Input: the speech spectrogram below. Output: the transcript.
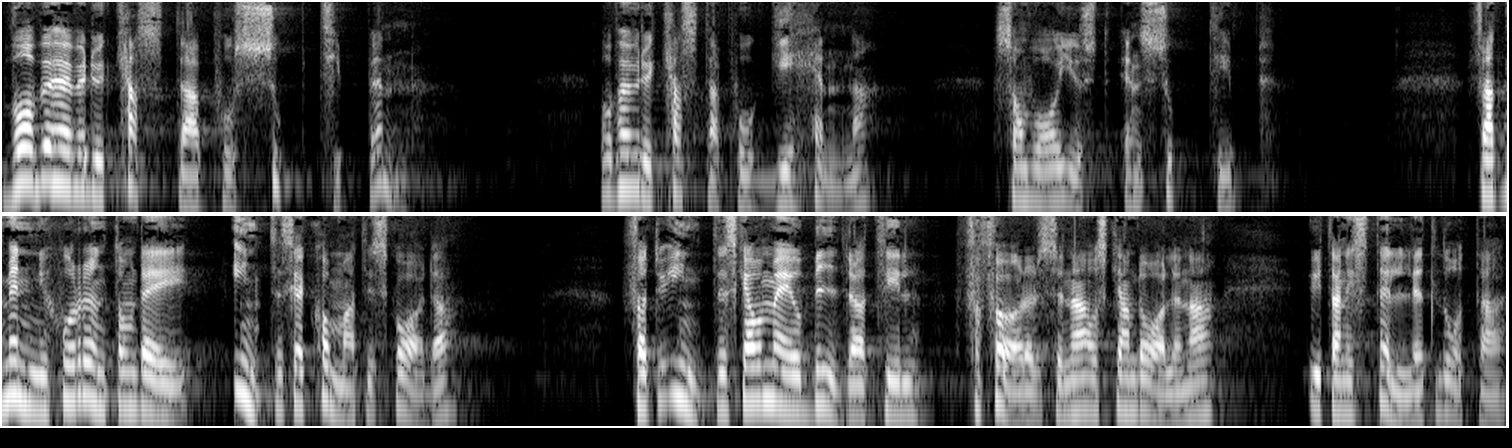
Vad behöver du kasta på soptippen? Vad behöver du kasta på Gehenna, som var just en soptipp? För att människor runt om dig inte ska komma till skada. För att du inte ska vara med och bidra till förförelserna och skandalerna utan istället låta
